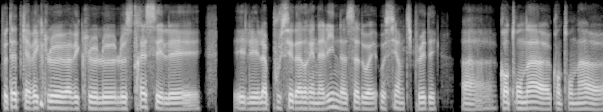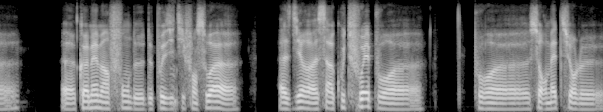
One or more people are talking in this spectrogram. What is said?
peut-être qu'avec le, avec le, le, le stress et, les, et les, la poussée d'adrénaline, ça doit aussi un petit peu aider. Euh, quand on a, quand on a euh, euh, quand même un fond de, de positif en soi, euh, à se dire euh, c'est un coup de fouet pour, euh, pour euh, se remettre sur le,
